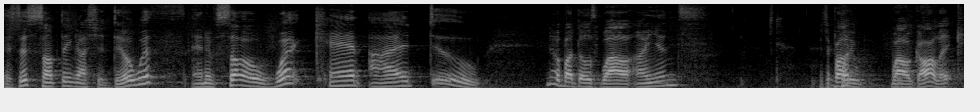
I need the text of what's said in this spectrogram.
Is this something I should deal with? And if so, what can I do? You know about those wild onions? Which are probably wild garlic.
